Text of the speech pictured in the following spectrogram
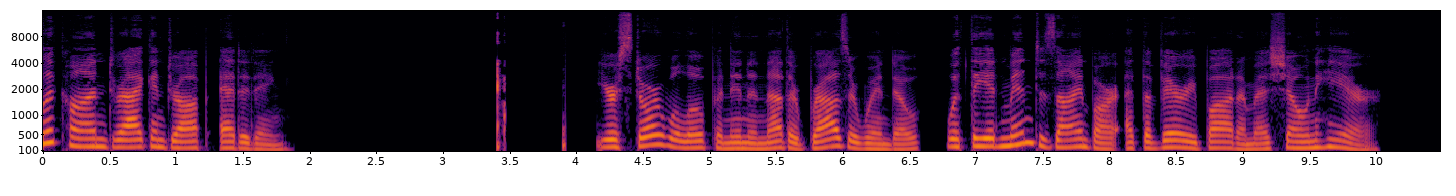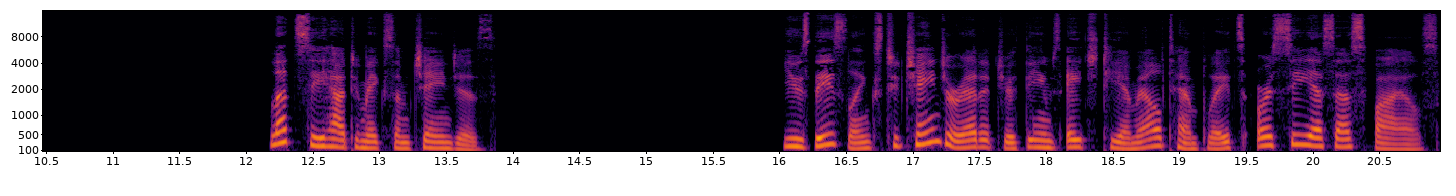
Click on Drag and Drop Editing. Your store will open in another browser window with the Admin Design bar at the very bottom as shown here. Let's see how to make some changes. Use these links to change or edit your theme's HTML templates or CSS files.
